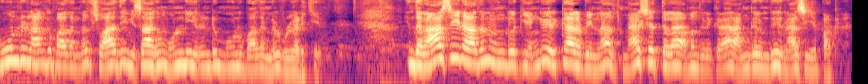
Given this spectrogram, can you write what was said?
மூன்று நான்கு பாதங்கள் சுவாதி விசாகம் ஒன்று இரண்டு மூணு பாதங்கள் உள்ளடக்கியது. இந்த ராசிநாதன் உங்களுக்கு எங்கே இருக்கார் அப்படின்னா மேஷத்தில் அமர்ந்திருக்கிறார். அங்கிருந்து ராசியை பார்க்குறார்.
